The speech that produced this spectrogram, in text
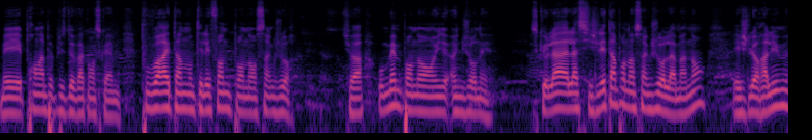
mais prendre un peu plus de vacances quand même. Pouvoir éteindre mon téléphone pendant 5 jours, tu vois, ou même pendant une, journée. Parce que là, là, si je l'éteins pendant 5 jours, là maintenant, et je le rallume,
